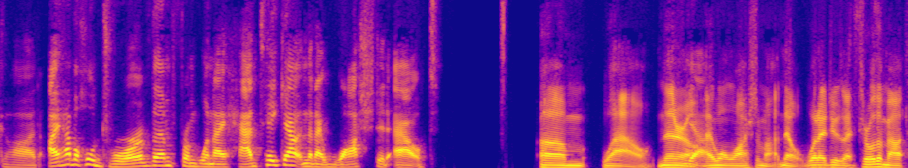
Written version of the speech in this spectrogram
God. I have a whole drawer of them from when I had takeout and then I washed it out. Um, wow. No, no, no. Yeah. I won't wash them out. No, what I do is I throw them out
